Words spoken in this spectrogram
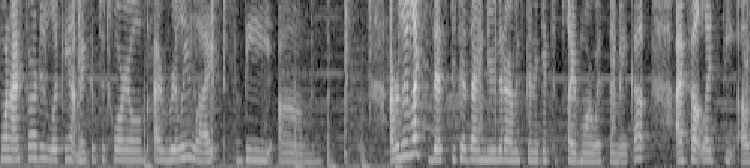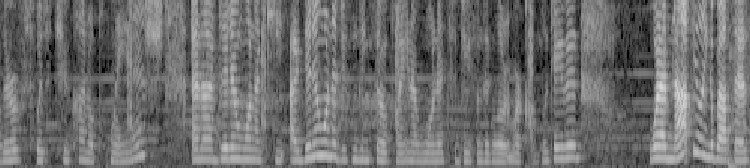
when I started looking at makeup tutorials, I really liked the um, I really liked this because I knew that I was gonna get to play more with the makeup. I felt like the others was too kind of plainish and I didn't want to keep I didn't want to do something so plain. I wanted to do something a little bit more complicated what I'm not feeling about this,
